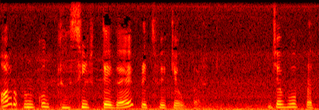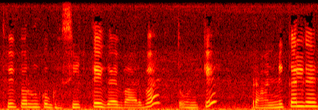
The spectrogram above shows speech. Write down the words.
और उनको घसीटते गए पृथ्वी के ऊपर। जब वो पृथ्वी पर उनको घसीटते गए बार बार तो उनके प्राण निकल गए,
